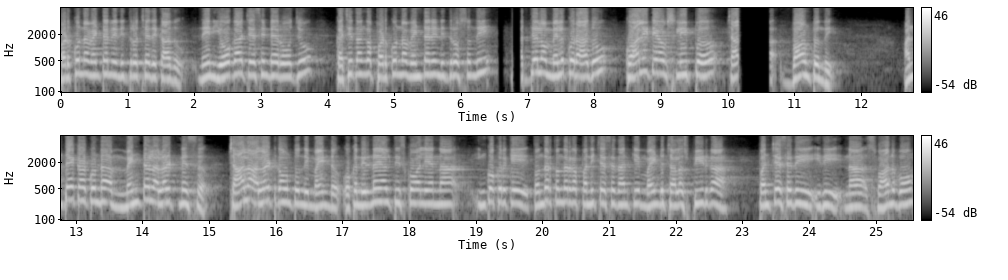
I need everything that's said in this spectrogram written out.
పడుకున్న వెంటనే నిద్ర వచ్చేది కాదు. నేను యోగా చేసిండే రోజు ఖచ్చితంగా పడుకున్న వెంటనే నిద్ర వస్తుంది. మధ్యలో మెలకు రాదు. క్వాలిటీ ఆఫ్ స్లీప్ చాలా బాగుంటుంది. అంతేకాకుండా మెంటల్ అలర్ట్నెస్ చాలా అలర్ట్గా ఉంటుంది మైండ్. ఒక నిర్ణయాలు తీసుకోవాలి అన్నా ఇంకొకరికి తొందర తొందరగా పని చేసేదానికి మైండ్ చాలా స్పీడ్గా పనిచేసేది ఇది నా స్వానుభవం.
